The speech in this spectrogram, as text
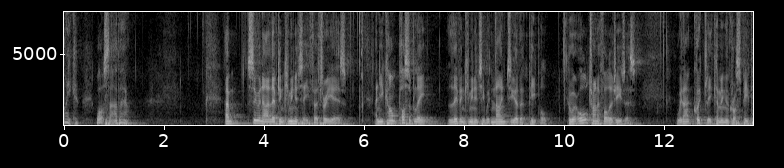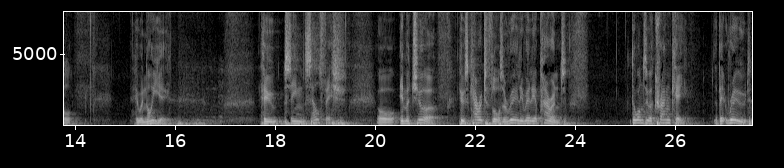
like. What's that about? Um, Sue and I lived in community for three years, and you can't possibly live in community with 90 other people who are all trying to follow Jesus without quickly coming across people who annoy you who seem selfish or immature, whose character flaws are really, really apparent. The ones who are cranky, a bit rude,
